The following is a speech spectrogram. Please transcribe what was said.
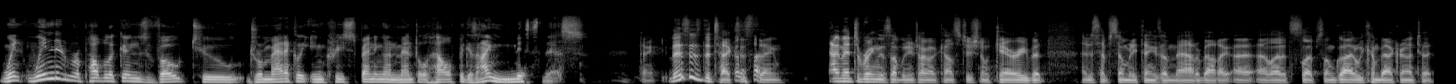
When when did Republicans vote to dramatically increase spending on mental health? Because I missed this. Thank you. This is the Texas thing. I meant to bring this up when you're talking about constitutional carry, but I just have so many things I'm mad about. I, I, I let it slip. So I'm glad we come back around to it.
